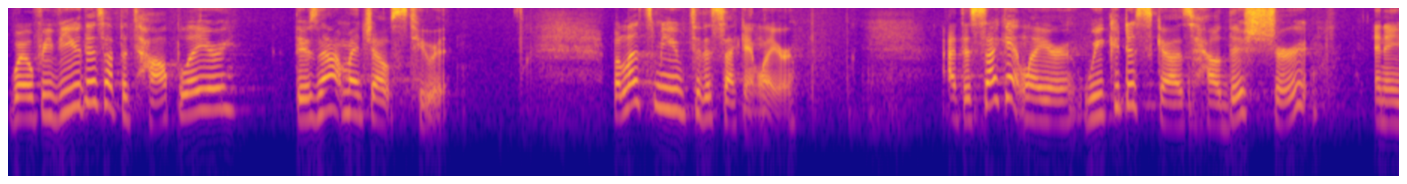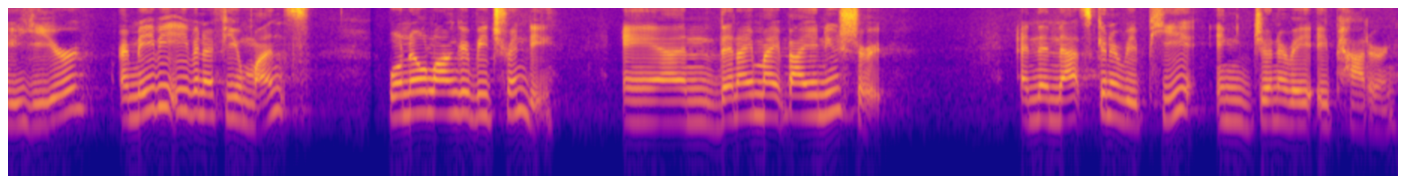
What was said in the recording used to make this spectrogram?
Well, if we view this at the top layer, there's not much else to it. But let's move to the second layer. At the second layer, we could discuss how this shirt in a year, or maybe even a few months, will no longer be trendy and then I might buy a new shirt. And then that's gonna repeat and generate a pattern.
